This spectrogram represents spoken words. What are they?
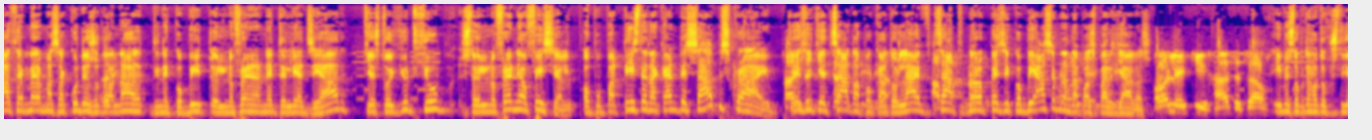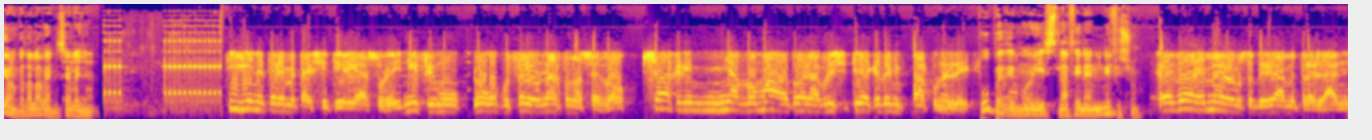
Κάθε μέρα μας ακούτε ζωντανά την εκπομπή του ελληνοφρένια.net.gr και στο YouTube στο Ελληνοφρένια Official. Όπου πατήστε να κάνετε subscribe. Και έχει και chat από κάτω, live chat. Την ώρα που παίζει η εκπομπή, άσε με να τα πας πάρει κι άλλος. Όλοι εκεί, άντε, τσάου. Είμαι στο πνεύμα των Χριστουγέννων, καταλαβαίνεις. Έλα, γεια. Τι γίνεται ρε με τα εισιτήριά σου ρε. Η νύφη μου, λόγω που θέλω να έρθω να σε δω, ψάχνει μια εβδομάδα τώρα να βρει εισιτήρια και δεν υπάρχουν λέει. Πού, παιδί μου, είσαι στην Αθήνα, είναι η νύφη σου; Εδώ ρε μένω μου στον Πειραιά με τρελάνει.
